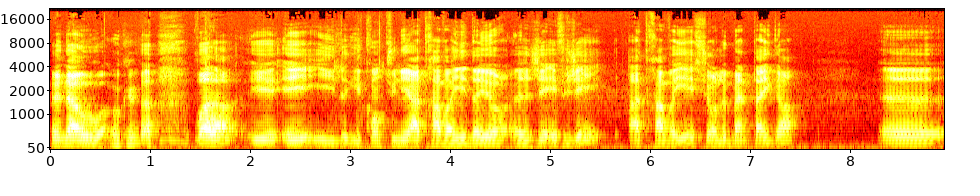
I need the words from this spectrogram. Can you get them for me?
voilà. Et, et il, il, continuait à travailler. D'ailleurs, GFG euh, a travaillé sur le Bentayga. Euh,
